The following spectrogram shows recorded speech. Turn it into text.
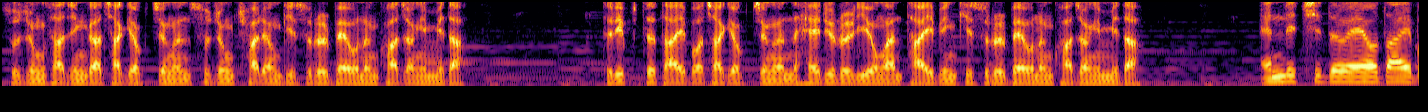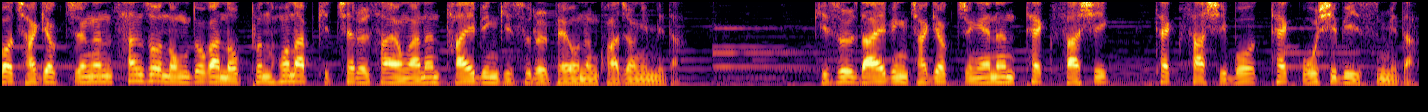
수중 사진가 자격증은 수중 촬영 기술을 배우는 과정입니다. 드리프트 다이버 자격증은 해류를 이용한 다이빙 기술을 배우는 과정입니다. 엔리치드 에어 다이버 자격증은 산소 농도가 높은 혼합 기체를 사용하는 다이빙 기술을 배우는 과정입니다. 기술 다이빙 자격증에는 텍 40, 텍 45, 텍 50이 있습니다.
